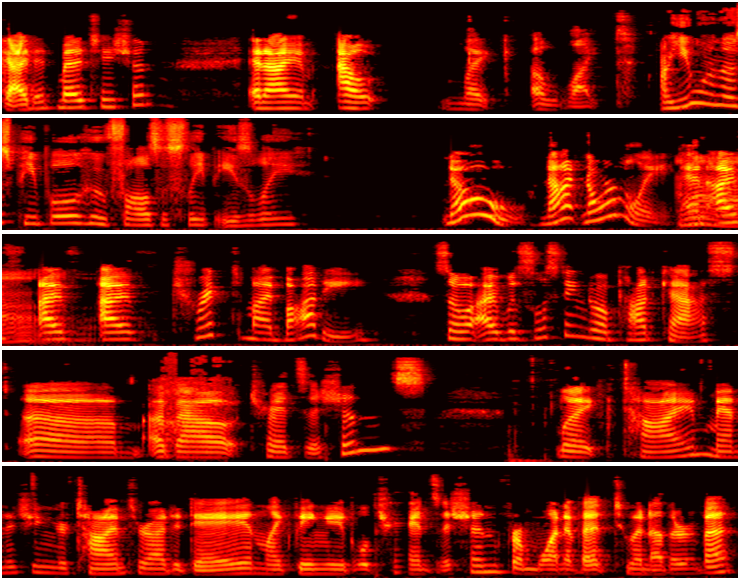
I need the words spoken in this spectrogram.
guided meditation, and I am out like a light. Are you one of those people who falls asleep easily? No, not normally. And I've I've Oh. I've tricked my body. So I was listening to a podcast um about transitions, like time, managing your time throughout a day and like being able to transition from one event to another event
